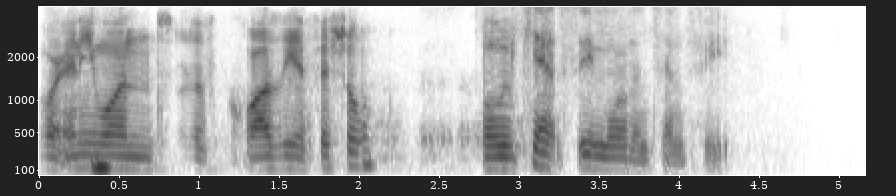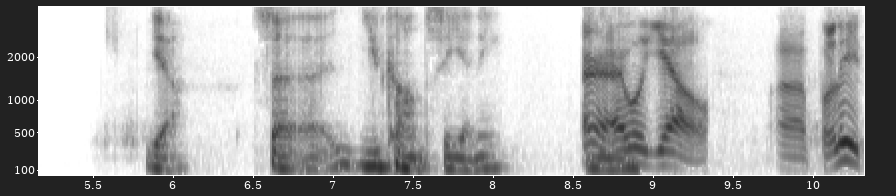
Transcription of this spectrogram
or anyone sort of quasi-official? well, we can't see more than ten feet. yeah. So uh, you can't see any. All right, I will yell, uh, "Police!"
